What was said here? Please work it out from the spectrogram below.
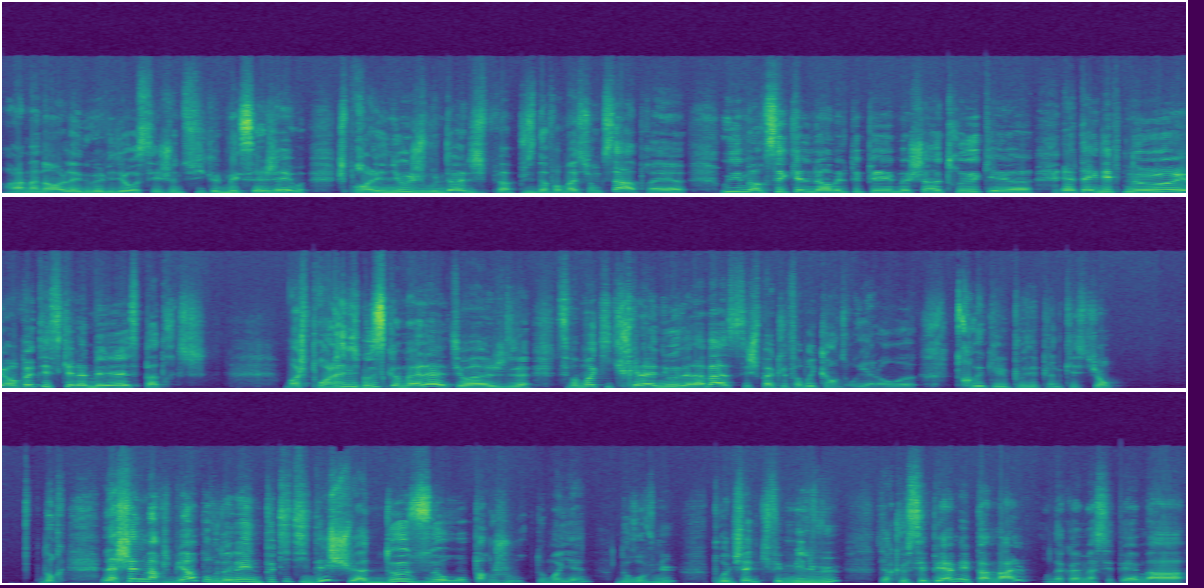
Alors là, maintenant, les nouvelles vidéos, c'est je ne suis que le messager. Je prends les news, je vous le donne, j'ai pas plus d'informations que ça. Après, euh, oui, mais c'est quelle norme LPP, machin, truc, et, euh, et, la taille des pneus, et en fait, est-ce qu'il y a l'ABS, Patrick moi, je prends la news comme elle est, tu vois. C'est pas moi qui crée la news à la base. C'est je pas que le fabricant dit, oui, alors, euh, truc, et lui poser plein de questions. Donc la chaîne marche bien. Pour vous donner une petite idée, je suis à 2 euros par jour de moyenne de revenus pour une chaîne qui fait 1000 vues. C'est-à-dire que le CPM est pas mal. On a quand même un CPM à,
